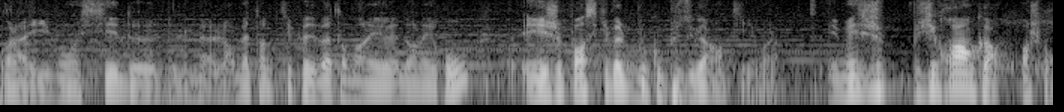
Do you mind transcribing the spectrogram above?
voilà, ils vont essayer de, leur mettre un petit peu de bâton dans les, dans les roues, et je pense qu'ils veulent beaucoup plus de garanties. Voilà. Mais j'y crois encore, franchement.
